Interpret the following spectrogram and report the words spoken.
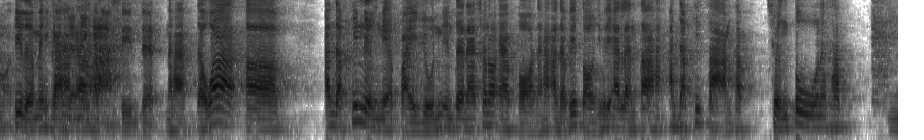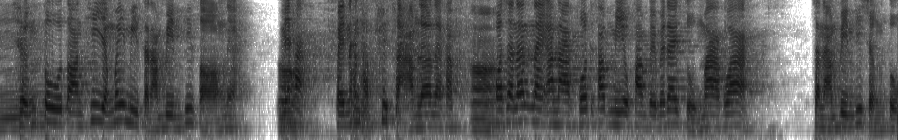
หมดที่เหลืออเมริกาอเมริกาสามจีนเจ็ดนะครับแต่ว่าเอ่ออันดับที่หนึ่งเนี่ยไปหยุน international airport นะฮะอันดับที่สองอยู่ที่แอตแลนตาอันดับที่สามครับเฉิงตูนะครับเฉิงตูตอนที่ยังไม่มีสนามบินที่สองเนี่ย เนี่ยฮะเป็นอันดับที่สามแล้วนะครับอ่าเพราะฉะนั้นในอนาคตครับมีความเป็นไปได้สูงมากว่า สนามบินที่เฉิงตู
